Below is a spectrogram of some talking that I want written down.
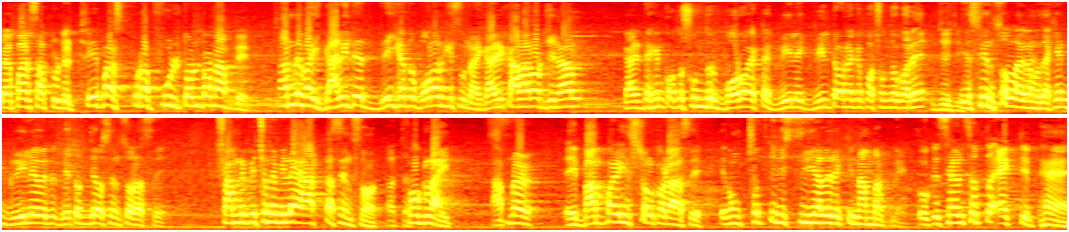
Papers up to date papers পুরো ফুল টনটন আপডেট সামনে ভাই গাড়িতে দেখা তো বলার কিছু নাই। গাড়ির কালার অরিজিনাল গাড়ি দেখেন কত সুন্দর বড় একটা গ্রিল এই গ্রিলটা অনেকে পছন্দ করে। সেন্সর লাগানো দেখেন গ্রিলের ভেতর দিয়েও সেন্সর আছে। সামনে পেছনে মিলায় আটটা সেন্সর। ফগ লাইট আপনার এই বাম্পার ইনস্টল করা আছে এবং ছত্রিশ সিরিয়ালের একটি নাম্বার প্লেট ওকে সেন্সর তো অ্যাক্টিভ হ্যাঁ।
